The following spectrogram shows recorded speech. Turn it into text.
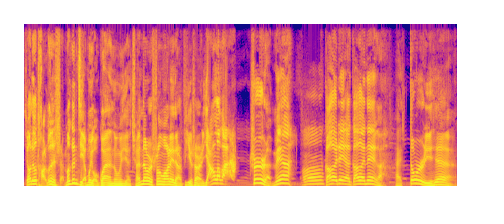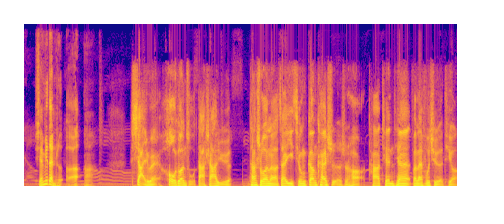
交流讨论什么跟节目有关的东西，全都是生活那点屁事儿，阳了吧？吃什么呀？啊，搞搞这个，搞搞那个，哎，都是一些闲皮蛋扯啊。下一位后端组大鲨鱼，他说呢，在疫情刚开始的时候，他天天翻来覆去的听，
